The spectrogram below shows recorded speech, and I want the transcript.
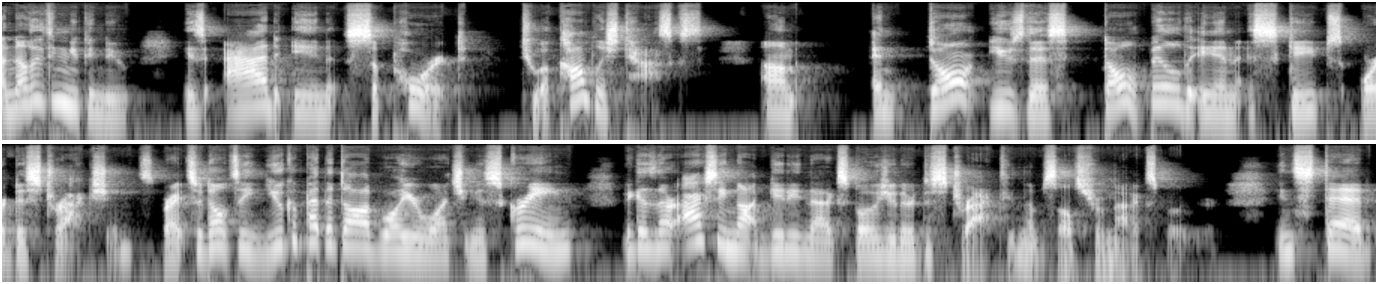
Another thing you can do is add in support to accomplish tasks. Um, and don't use this, don't build in escapes or distractions, right? So don't say you can pet the dog while you're watching a screen because they're actually not getting that exposure. They're distracting themselves from that exposure. Instead,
